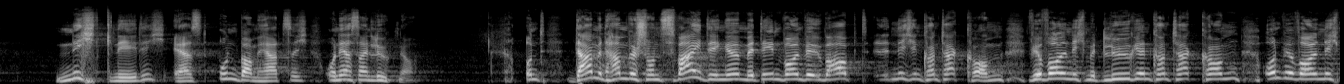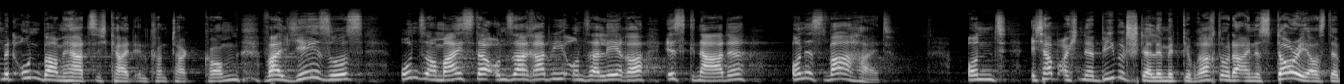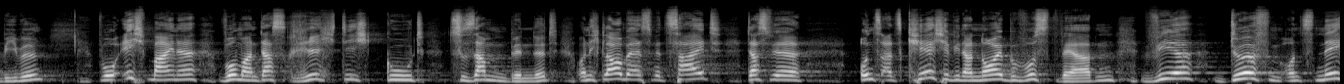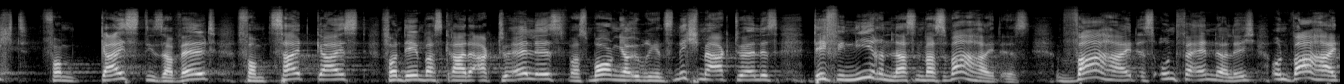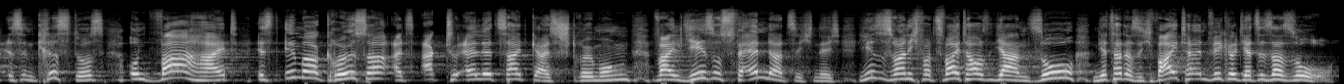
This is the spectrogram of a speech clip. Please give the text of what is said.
nicht gnädig, er ist unbarmherzig und er ist ein Lügner. Und damit haben wir schon zwei Dinge, mit denen wollen wir überhaupt nicht in Kontakt kommen. Wir wollen nicht mit Lüge in Kontakt kommen und wir wollen nicht mit Unbarmherzigkeit in Kontakt kommen, weil Jesus unser Meister, unser Rabbi, unser Lehrer ist Gnade und ist Wahrheit. Und ich habe euch eine Bibelstelle mitgebracht oder eine Story aus der Bibel, wo ich meine, wo man das richtig gut zusammenbindet. Und ich glaube, es wird Zeit, dass wir uns als Kirche wieder neu bewusst werden, wir dürfen uns nicht vom Geist dieser Welt, vom Zeitgeist, von dem, was gerade aktuell ist, was morgen ja übrigens nicht mehr aktuell ist, definieren lassen, was Wahrheit ist. Wahrheit ist unveränderlich und Wahrheit ist in Christus und Wahrheit ist immer größer als aktuelle Zeitgeistströmungen, weil Jesus verändert sich nicht. Jesus war nicht vor 2000 Jahren so und jetzt hat er sich weiterentwickelt, jetzt ist er so.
